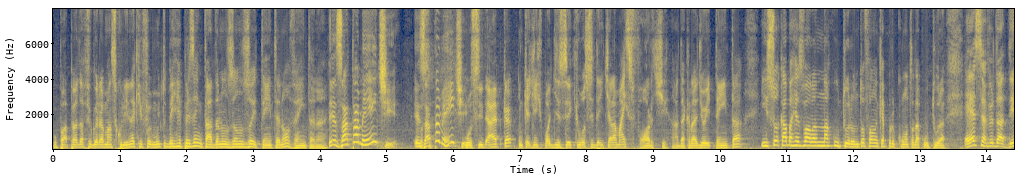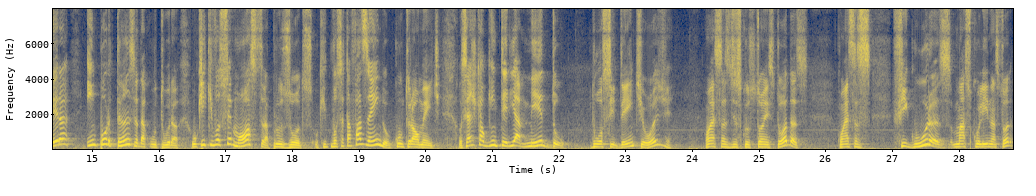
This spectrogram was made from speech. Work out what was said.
O papel da figura masculina que foi muito bem representada nos anos 80 e 90, né? Exatamente. Exatamente. O a época em que a gente pode dizer que o Ocidente era mais forte, a década de 80, e isso acaba resvalando na cultura. Não tô falando que é por conta da cultura. Essa é a verdadeira importância da cultura. O que, que você mostra pros outros? O que, que você tá fazendo culturalmente? Você acha que alguém teria medo do Ocidente hoje? Com essas discussões todas? Com essas figuras masculinas todas?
